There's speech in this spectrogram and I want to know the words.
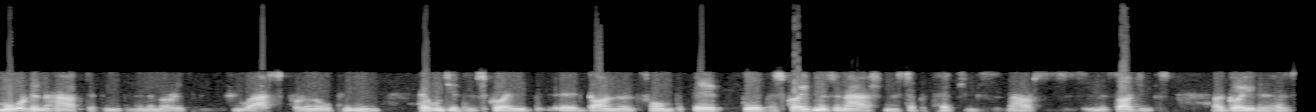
more than half the people in America, if you ask for an opinion, how would you describe uh, Donald Trump? They they describe him as a nationalist, a protectionist, a narcissist, a misogynist, a guy that has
